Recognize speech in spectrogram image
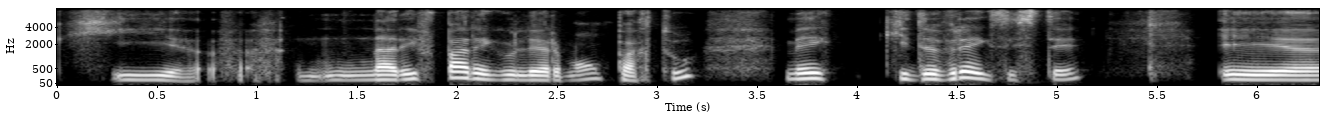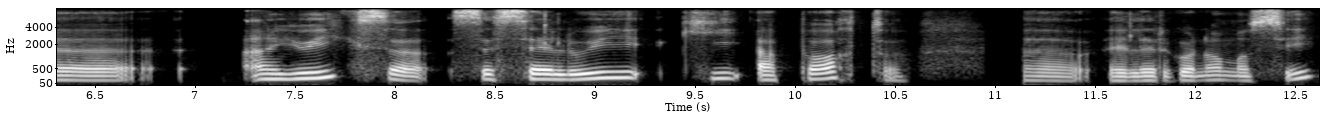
qui, heu, n'arrive pas régulièrement partout, mais qui devrait exister et heu, un UX, c'est celui qui apporte, et l'ergonome aussi,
